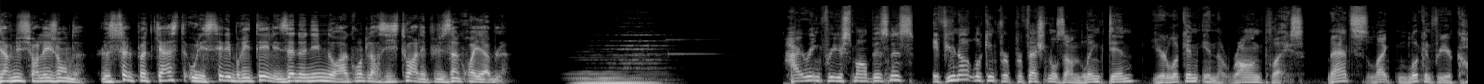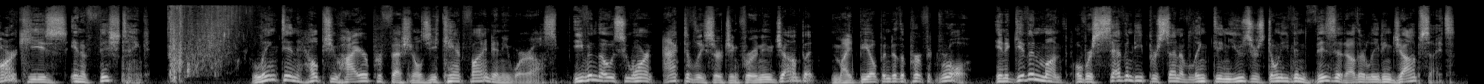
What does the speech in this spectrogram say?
Bienvenue sur Légende, le seul podcast où les célébrités et les anonymes nous racontent leurs histoires les plus incroyables. Hiring for your small business? If you're not looking for professionals on LinkedIn, you're looking in the wrong place. That's like looking for your car keys in a fish tank. LinkedIn helps you hire professionals you can't find anywhere else, even those who aren't actively searching for a new job but might be open to the perfect role. In a given month, over 70% of LinkedIn users don't even visit other leading job sites.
